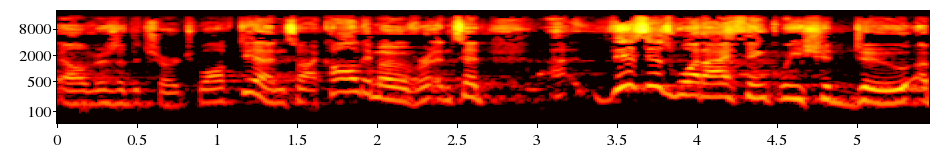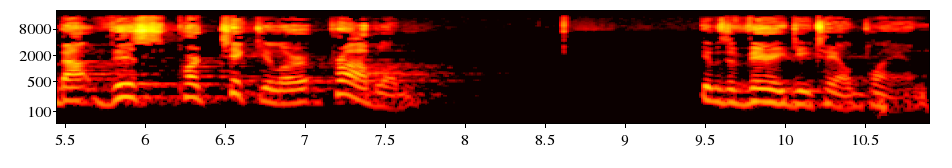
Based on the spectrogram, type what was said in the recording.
elders of the church walked in. So I called him over and said, uh, This is what I think we should do about this particular problem. It was a very detailed plan,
